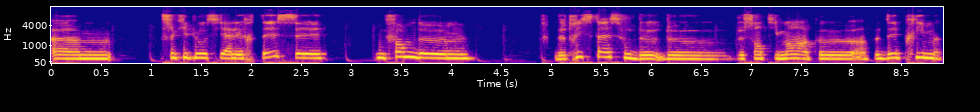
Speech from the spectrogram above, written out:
Ce qui peut aussi alerter, c'est une forme de, de tristesse ou de, de, sentiments un peu, un peu déprime,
